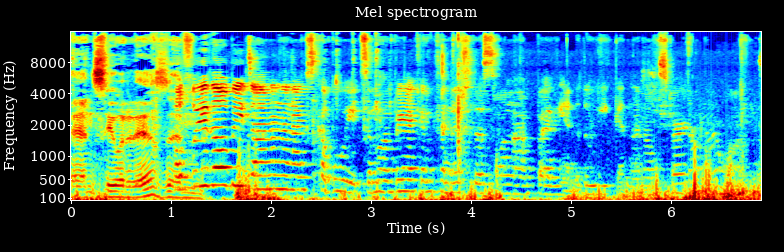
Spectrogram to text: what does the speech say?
and see what it is. And Hopefully they'll be done in the next couple weeks. I'm hoping I can finish this one up by the end of the week, and then I'll start on that one.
